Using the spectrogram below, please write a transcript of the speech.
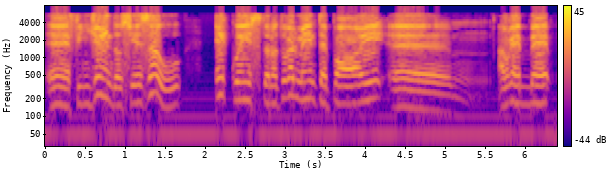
eh, fingendosi Esaù e questo naturalmente poi eh, avrebbe,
